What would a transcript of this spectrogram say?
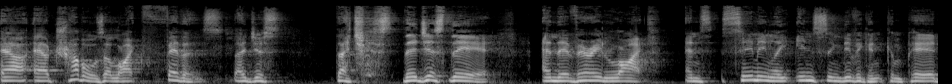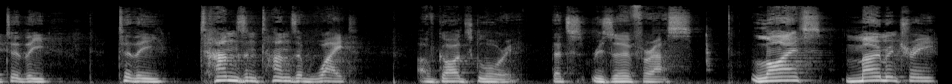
our, our troubles are like feathers. They just, they just, they're just there and they're very light and seemingly insignificant compared to the, to the tons and tons of weight of God's glory that's reserved for us. Light, momentary,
